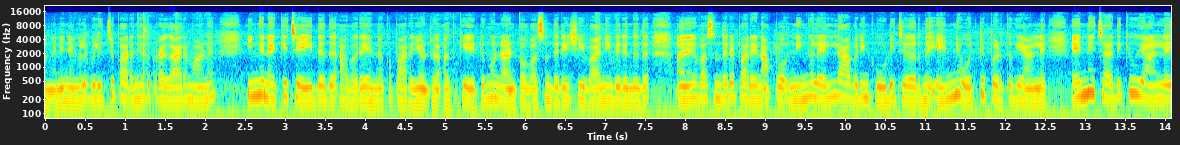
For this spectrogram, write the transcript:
അങ്ങനെ ഞങ്ങൾ വിളിച്ചു പറഞ്ഞത് പ്രകാരമാണ് ഇങ്ങനെയൊക്കെ ചെയ്തത് അവർ എന്നൊക്കെ പറഞ്ഞുകൊണ്ട്. അത് കേട്ടും കൊണ്ടാണ് കേട്ടോ വസുന്ധരയും ശിവാനിയും വരുന്നത്. അങ്ങനെ വസുന്ധര പറയണം അപ്പോൾ നിങ്ങൾ എല്ലാവരും കൂടി ചേർന്ന് എന്നെ ഒറ്റപ്പെടുത്തുകയാണല്ലേ? എന്നെ ചതിക്കുകയാണല്ലേ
